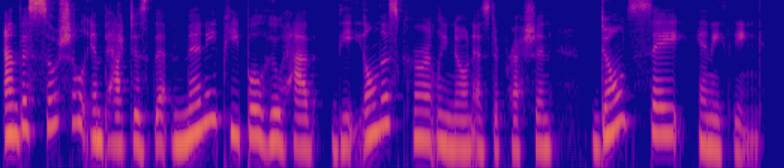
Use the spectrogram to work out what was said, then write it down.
And the social impact is that many people who have the illness currently known as depression don't say anything,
